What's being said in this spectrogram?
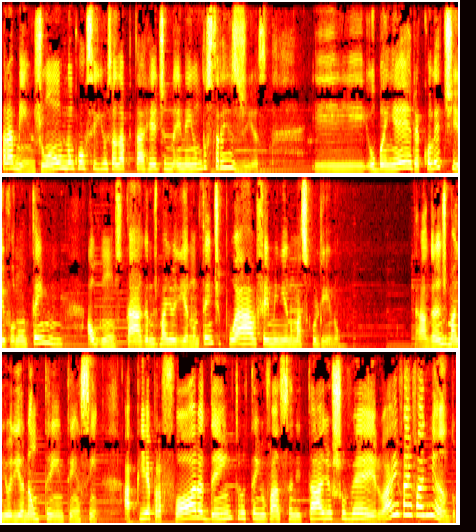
para mim. João não conseguiu se adaptar à rede em nenhum dos três dias. E o banheiro é coletivo, não tem alguns, tá? A grande maioria não tem tipo ah, feminino, masculino. A grande maioria não tem, tem assim, a pia é para fora, dentro tem o vaso sanitário e o chuveiro. Aí vai variando,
